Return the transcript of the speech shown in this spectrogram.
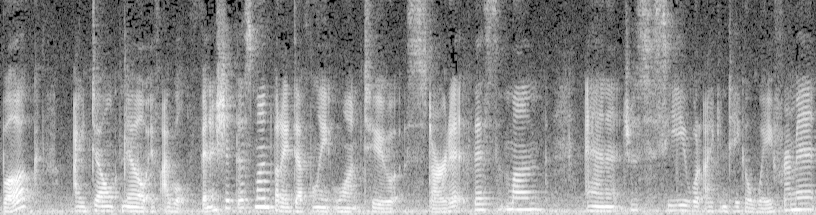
book. I don't know if I will finish it this month, but I definitely want to start it this month and just see what I can take away from it.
